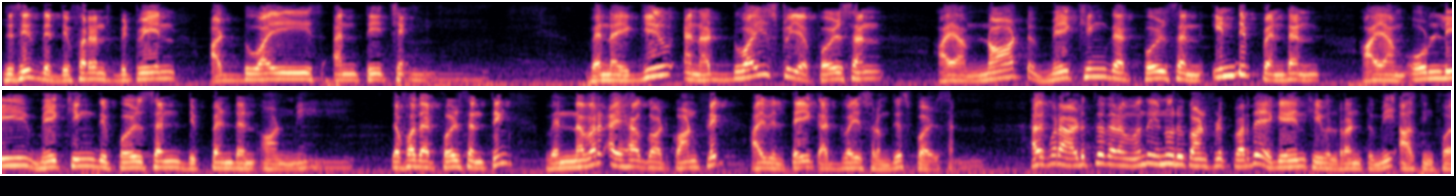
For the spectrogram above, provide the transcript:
This is the difference between advice and teaching. When I give an advice to a person, I am not making that person independent. I am only making the person dependent on me. Therefore, that person thinks, whenever I have got conflict, I will take advice from this person. அதுக்கப்புறம் அடுத்த தரம் வந்து இன்னொரு கான்ஃப்ளிக்ட் வருது again he will run to me asking for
